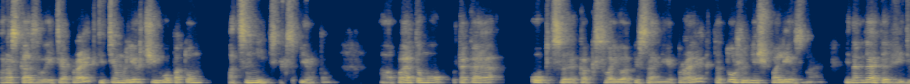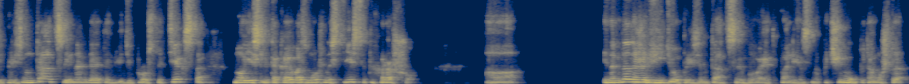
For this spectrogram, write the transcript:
рассказываете о проекте, тем легче его потом оценить экспертам. А, поэтому такая опция, как свое описание проекта, тоже вещь полезная. Иногда это в виде презентации, иногда это в виде просто текста, но если такая возможность есть, это хорошо. А иногда даже видеопрезентация бывает полезна. Почему? Потому что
